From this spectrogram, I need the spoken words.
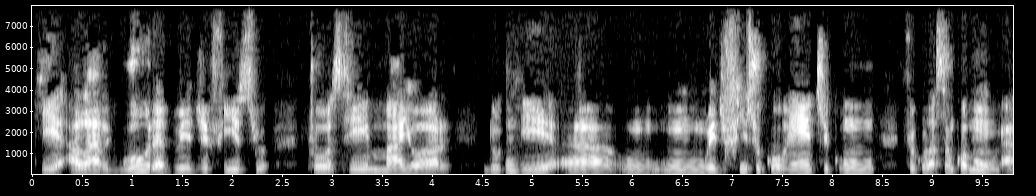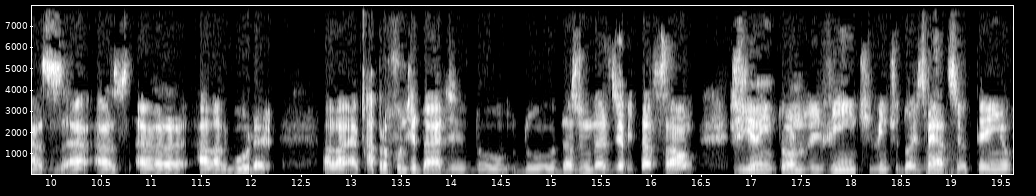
que a largura do edifício fosse maior do que uh, um, um, edifício corrente com circulação comum. As, as, a, a largura, a, profundidade do, do, das unidades de habitação gira em torno de 20, 22 metros. Eu tenho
